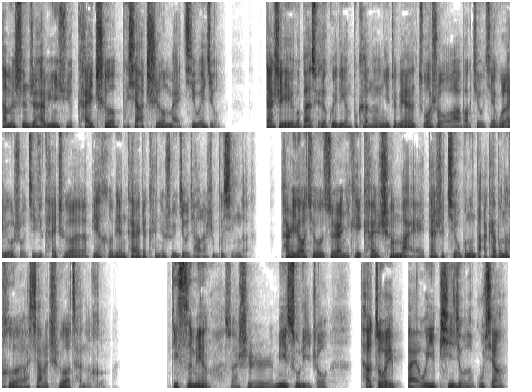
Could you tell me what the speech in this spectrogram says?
他们甚至还允许开车不下车买鸡尾酒。但是也有个伴随的规定，不可能你这边左手啊把酒接过来，右手继续开车边喝边开，这肯定属于酒驾了，是不行的。他是要求，虽然你可以开着车买，但是酒不能打开，不能喝，要下了车才能喝。第四名算是密苏里州，它作为百威啤酒的故乡，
